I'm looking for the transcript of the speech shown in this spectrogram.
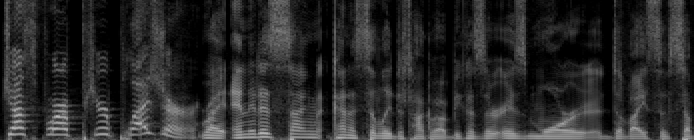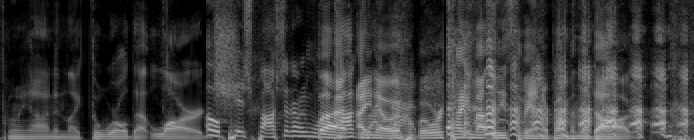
just for our pure pleasure. Right, and it is kind of silly to talk about because there is more divisive stuff going on in like the world at large. Oh, pish posh. I don't even want to talk But talk I know, that. but we're talking about Lisa Vanderpump and the dog.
